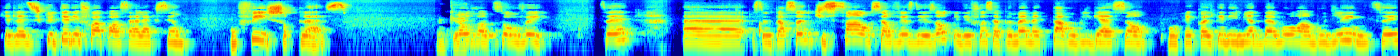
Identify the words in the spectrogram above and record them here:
Qui a de la difficulté des fois à passer à l'action. On fige sur place. OK. L'autre va me sauver. Euh, c'est une personne qui se sent au service des autres, mais des fois, ça peut même être par obligation pour récolter des miettes d'amour en bout de ligne. Euh,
